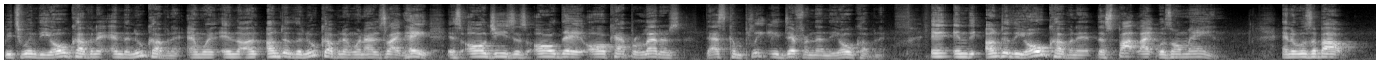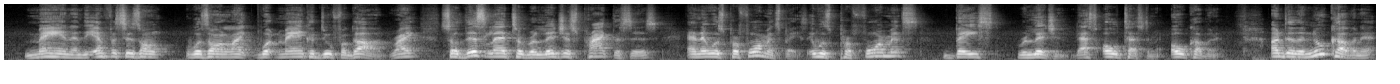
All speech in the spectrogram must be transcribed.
between the old covenant and the new covenant. And when in the, under the new covenant, when I was like, "Hey, it's all Jesus all day, all capital letters," that's completely different than the old covenant in, in the under the old covenant, the spotlight was on man, and it was about man, and the emphasis on was on like what man could do for God, right? So this led to religious practices, and it was performance based. It was performance based religion. That's Old Testament, Old Covenant. Under the New Covenant,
